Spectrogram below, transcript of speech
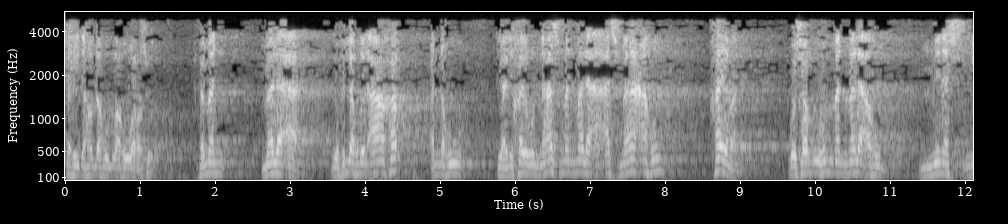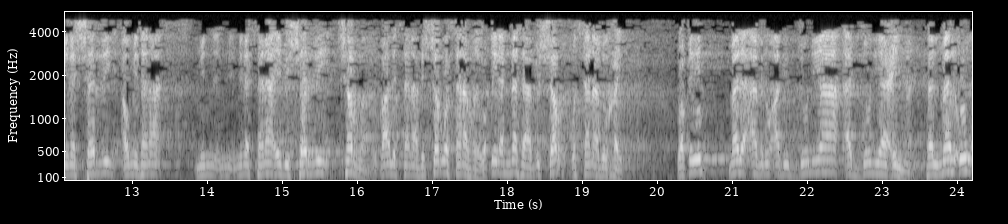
شهده له الله ورسوله. فمن ملأ وفي اللفظ الآخر أنه يعني خير الناس من ملأ أسماعهم خيرا وشرهم من ملأهم من من الشر أو من ثناء من من الثناء بالشر شرا. وقال الثناء بالشر والثناء بالخير وقيل النثى بالشر والثناء بالخير. وقيل ملأ ابن أبي الدنيا الدنيا علما. فالملء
